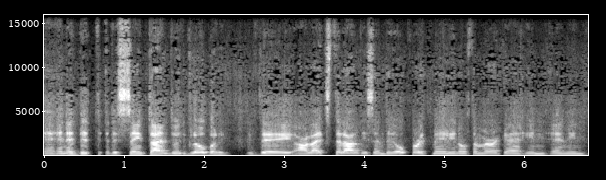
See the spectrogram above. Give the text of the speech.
and at the, at the same time do it globally. If they are like Stellantis and they operate mainly in North America in, and in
